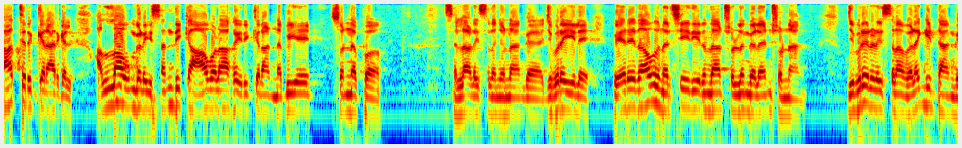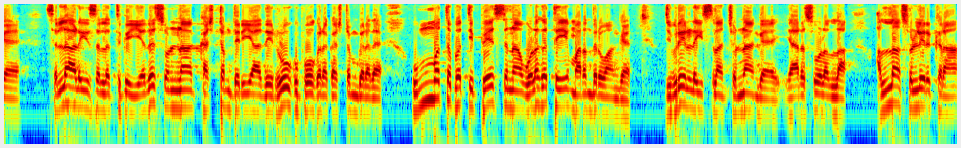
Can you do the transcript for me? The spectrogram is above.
காத்திருக்கிறார்கள். அல்லாஹ் உங்களை சந்திக்க ஆவலாக இருக்கிறான் நபியேன் சொன்னப்போ. செல்லாலை சொன்னாங்க ஜிப்ரையிலே வேற ஏதாவது நற்செய்தி இருந்தால் சொல்லுங்களேன்னு சொன்னாங்க. ஜிப்ரேல் அலிஸ்லாம் விளங்கிட்டாங்க. செல்லா அலி செல்லத்துக்கு எதை சொன்னா கஷ்டம் தெரியாது ரூகு போகிற கஷ்டம்ங்கிறத உம்மத்தை பத்தி பேசுனா உலகத்தையே மறந்துடுவாங்க ஜிப்ரேல் அலி இஸ்லாம் சொன்னாங்க யார சூழல்லா அல்லாஹ் சொல்லியிருக்கிறான்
